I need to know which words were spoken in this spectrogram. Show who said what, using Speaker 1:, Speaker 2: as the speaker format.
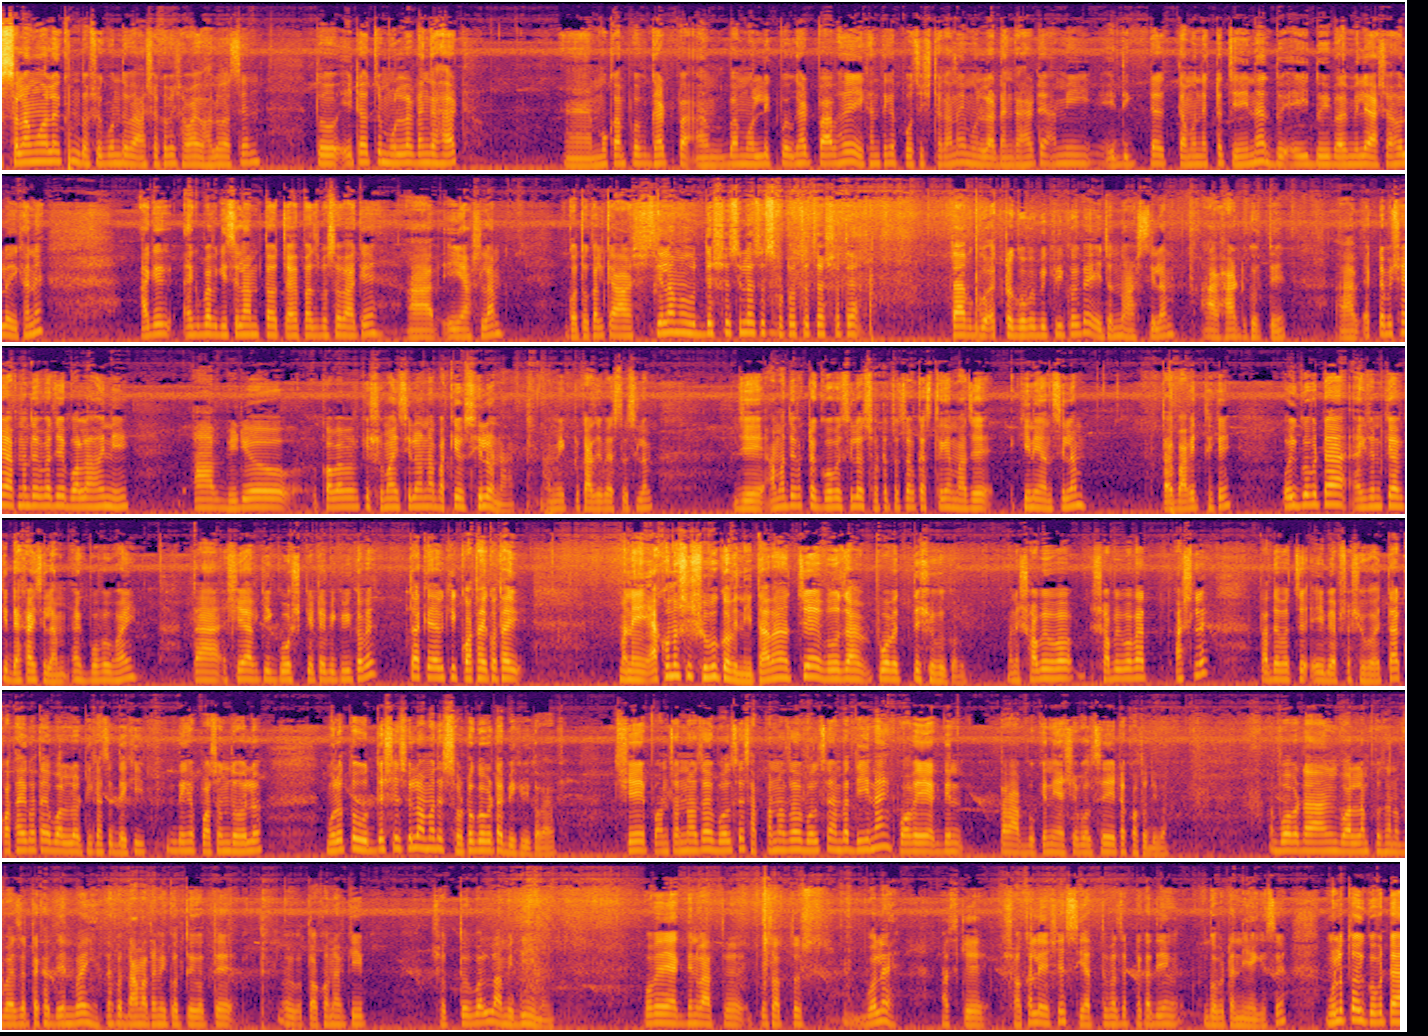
Speaker 1: আসসালামু আলাইকুম দর্শক বন্ধু আশা করি সবাই ভালো আছেন। তো এটা হচ্ছে মোল্লাডাঙ্গা হাট। মোকামপুর ঘাট বা মল্লিকপুর ঘাট পার হয়ে এখান থেকে পঁচিশ টাকা নেয় মোল্লাডাঙ্গা হাটে। আমি এই দিকটা তেমন একটা চিনি না এই দুইবার মিলে আসা হলো এখানে। আগে একবার গেছিলাম তাও চার পাঁচ বছর আগে, আর এই আসলাম। গতকালকে আসছিলাম উদ্দেশ্য ছিল হচ্ছে ছোটো চাচার সাথে তার একটা গরু বিক্রি করবে এই জন্য আসছিলাম আর হাট ঘুরতে। আর একটা বিষয় আপনাদের মাঝে বলা হয়নি ভিডিও কবে কি সময় ছিল না বা কেউ ছিল না, আমি একটু কাজে ব্যস্ত ছিলাম, যে আমাদের একটা গরু ছিল, ছোটো চাচার কাছ থেকে মাঝে কিনে আনছিলাম, তার বাড়ির থেকে। ওই গরুটা একজনকে আর কি দেখাইছিলাম, এক বড় ভাই। তা সে আর কি গোশ কেটে বিক্রি করে তাকে আর কি কথায় কথায় মানে এখনও সে শুরু করেনি, তারা হচ্ছে রোজা পড়তে শুরু করে। মানে সবে বাবা সবে বাবা আসলে তাদের হচ্ছে এই ব্যবসা শুরু হয়। তা কথায় কথায় বলল, ঠিক আছে, দেখি, দেখে পছন্দ হলো। মূলত উদ্দেশ্য ছিল আমাদের ছোটো গরুটা বিক্রি করা। সে পঞ্চান্ন হাজার বলছে, ছাপ্পান্ন হাজার বলছে, আমরা দিই নাই। পরে একদিন তার আব্বুকে নিয়ে এসে বলছে, এটা কত দিবা? বাবাটা আমি বললাম, পঁচানব্বই হাজার টাকা দেন ভাই। তারপর দামাদামি করতে করতে তখন আর কি সত্তর বলল, আমি দিই নাই। পরে একদিন রাত্রে পঁচাত্তর বলে, আজকে সকালে এসে ছিয়াত্তর হাজার টাকা দিয়ে গোবরটা নিয়ে গেছে। মূলত ওই গোবরটা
